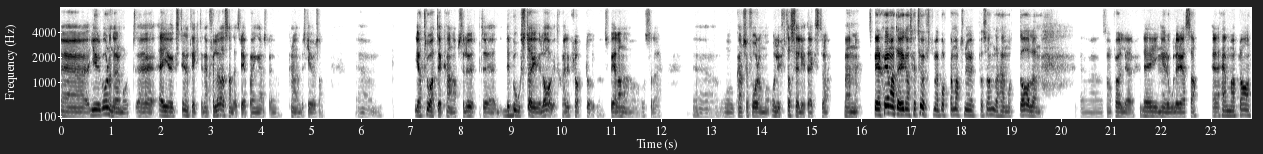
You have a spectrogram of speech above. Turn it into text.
eh, Djurgården däremot eh, är ju extremt viktig. En förlösande trepoängare skulle jag kunna beskriva det som. Eh, jag tror att det kan absolut, eh, det boostar ju laget självklart och spelarna och, sådär. Eh, och kanske får dem att lyfta sig lite extra. Men spelschemat är ju ganska tufft med bortamatch nu på söndag här mot Dalen eh, som följer. Det är ingen rolig resa. hemmaplan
